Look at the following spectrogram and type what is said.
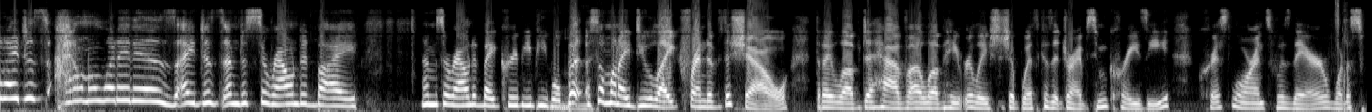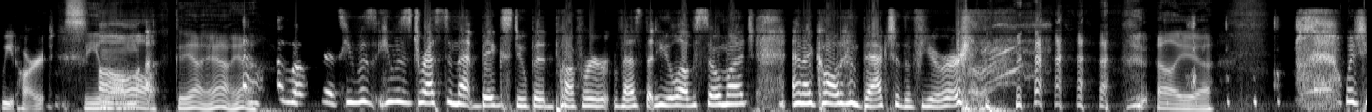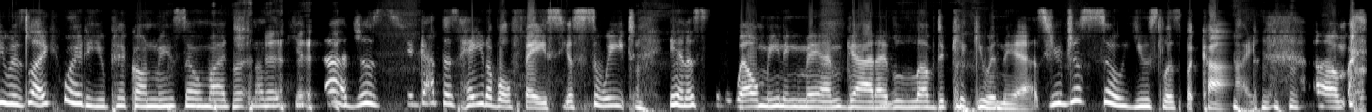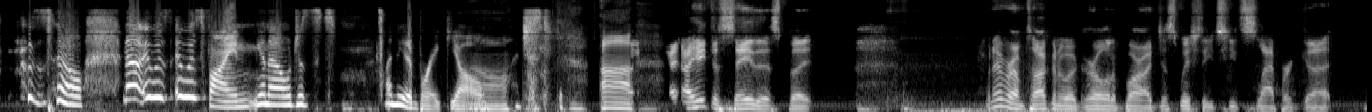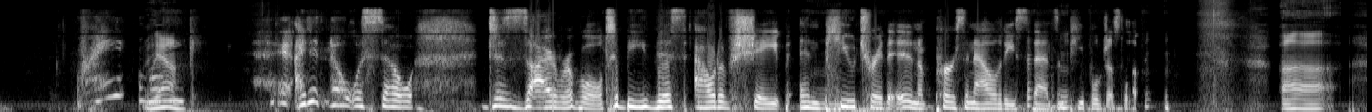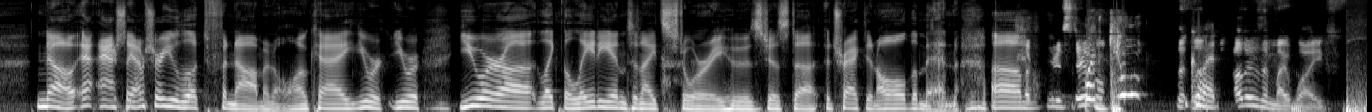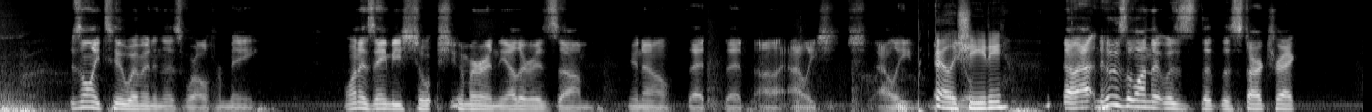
I just I don't know what it is. I just I'm just surrounded by I'm surrounded by creepy people, but someone I do like, friend of the show, that I love to have a love hate relationship with because it drives him crazy. Chris Lawrence was there. What a sweetheart. See, Um, yeah, yeah, yeah. I love this. He was he was dressed in that big stupid puffer vest that he loves so much, and I called him back to the Fuhrer, Hell yeah. which she was like, "Why do you pick on me so much?" And I was like, "Yeah, just you got this hateable face, you sweet, innocent, well-meaning man. God, I'd love to kick you in the ass. You're just so useless but kind." um, so no, it was it was fine. You know, just I need a break, y'all. Aw. I just Uh, I, I hate to say this, but whenever I'm talking to a girl at a bar, I just wish that she'd slap her gut. Right Yeah. like I- i didn't know it was so desirable to be this out of shape and putrid in a personality sense and people just love it No, Ashley, I'm sure you looked phenomenal. Okay, you were you were you were uh, like the lady in tonight's story who's just uh, attracting all the men. Um, There's, there's but only- can we look, go look, ahead. Other than my wife, there's only two women in this world for me. One is Amy Sch- Schumer, and the other is, um, you know, that that uh, Ali Sh- Sh- Ali. Sheedy. No, uh, who's the one that was the, the Star Trek,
